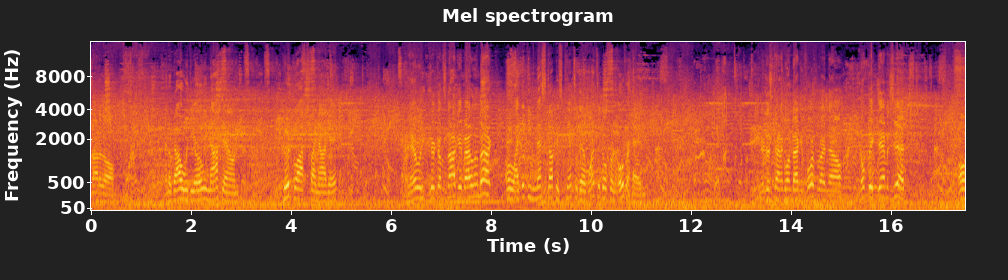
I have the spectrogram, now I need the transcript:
Not at all. And Ogawa with the early knockdown. Good blocks by Nage. And here, we, here comes Nage battling back. Oh, I think he messed up his cancel there. Wanted to go for an overhead. And they're just kind of going back and forth right now. No big damage yet. Oh,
